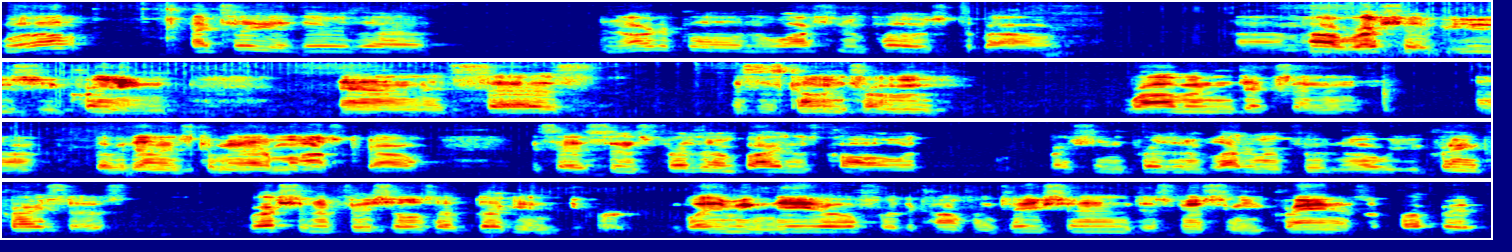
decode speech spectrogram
Well, I tell you, there's a an article in the Washington Post about um, how Russia abused Ukraine, and it says this is coming from Robyn Dixon, and uh, evidently it's coming out of Moscow. It says since President Biden's call with Russian President Vladimir Putin over Ukraine crisis, Russian officials have dug in deeper, blaming NATO for the confrontation, dismissing Ukraine as a puppet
